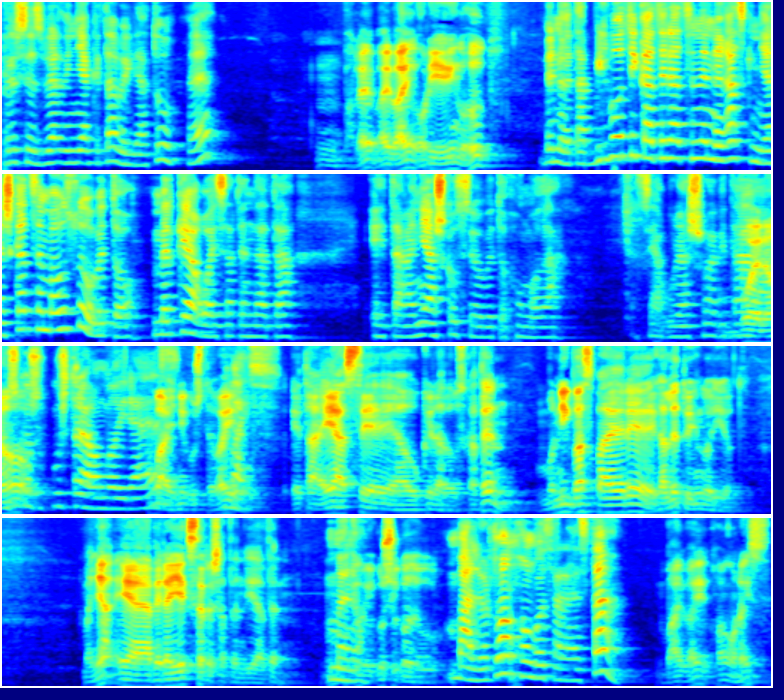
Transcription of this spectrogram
prezio ezberdinak eta behiratu, eh? Mm, Bale, bai, bai, hori egingo dut. Beno, eta bilbotik ateratzen den hegazkina eskatzen bauzu hobeto, merkeagoa izaten da eta gaina asko ze hobeto jongo da. Osea, gurasoak eta Bueno, gustora egongo dira, ez? Bai, nik uste bai. Eta ea ze aukera dauzkaten. Bo, nik bazpa ere galdetu egingo diot. Baina, ea beraiek zer esaten didaten. Bueno. Tu, Ikusiko dugu. Ba, lortuan jongo zara, ezta? Bai, bai, joango naiz.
